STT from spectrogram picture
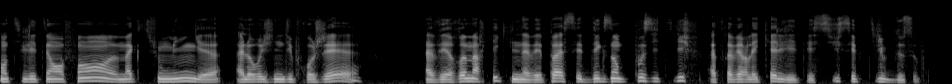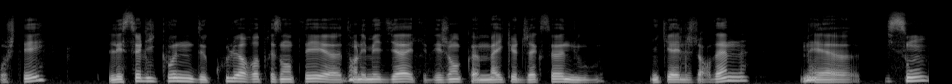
Quand il était enfant, Max Schuming, à l'origine du projet, avait remarqué qu'il n'avait pas assez d'exemples positifs à travers lesquels il était susceptible de se projeter. Les seules icônes de couleur représentées euh, dans les médias étaient des gens comme Michael Jackson ou Michael Jordan. Mais euh, qui sont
